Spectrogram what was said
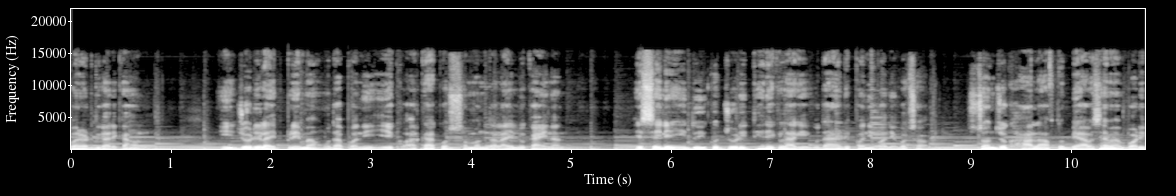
परिणत गरेका हुन्। यी जोडीलाई प्रेममा हुँदा पनि एक अर्काको सम्बन्धलाई लुकाएनन्। यसैले यी दुईको जोडी धेरैको लागि उदाहरण पनि बनेको छ। सञ्जोग हाल आफ्नो व्यवसायमा बढी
